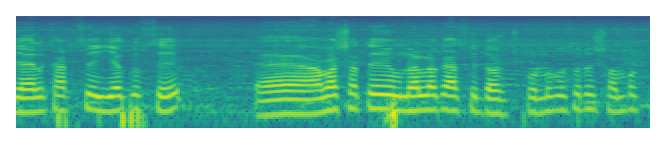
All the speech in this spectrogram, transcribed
জেল খাটছে ইয়ে করছে। আমার সাথে উনার লোক আজকে দশ পনেরো বছরের সম্পর্ক।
